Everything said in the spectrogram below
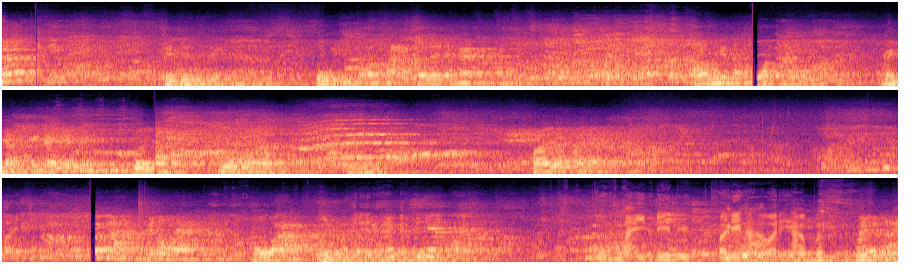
นับเชิญๆเลยครับโอ้ยตอนสามคนเลยนะฮะเอาที่สักวันก็อยากให้ใจเย็นสิโดยยังรวมเลยนี่ไปยังไปยังไม่ต้องนะเพราะว่าเดี๋ยวมันจะไม่ได้กันที่อยู่ไม่อยู่นี่ลืมสวัสดีครับสวัสดีครับไม่เป็นไร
